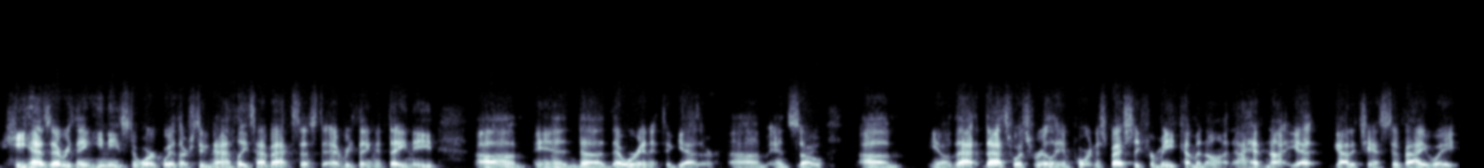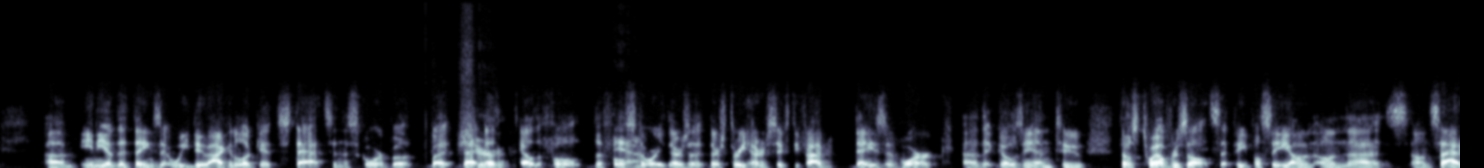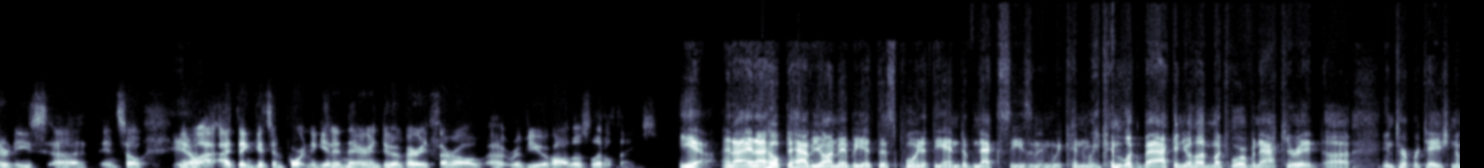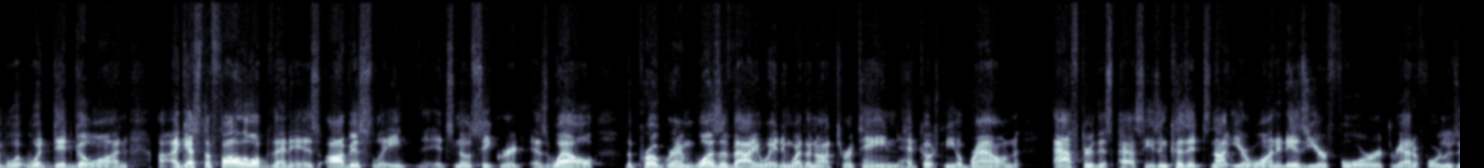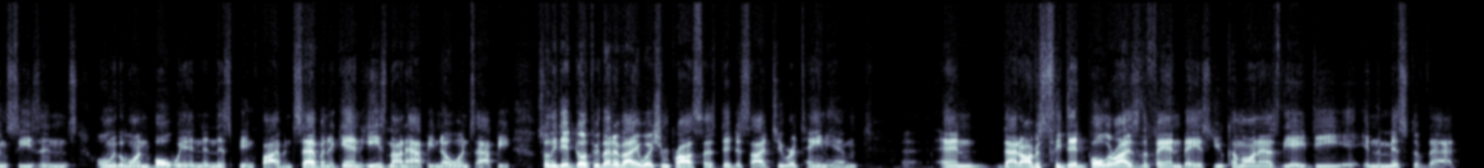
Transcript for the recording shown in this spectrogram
he has everything he needs to work with our student athletes have access to everything that they need um and uh that we're in it together um and so um you know that that's what's really important especially for me coming on. I have not yet got a chance to evaluate um, any of the things that we do i can look at stats in the scorebook but that Sure. doesn't tell the full the full Yeah. story there's a there's 365 days of work uh, that goes into those 12 results that people see on on uh, on saturdays uh, and so you know I, I think it's important to get in there and do a very thorough uh, review of all those little things Yeah, and I and I hope to have you on maybe at this point at the end of next season, and we can we can look back and you'll have much more of an accurate uh, interpretation of what what did go on. I guess the follow up then is obviously it's no secret as well. The program was evaluating whether or not to retain head coach Neal Brown after this past season because it's not year one; it is year four, three out of four losing seasons, only the one bowl win, and this being five and seven. Again, he's not happy. No one's happy. So they did go through that evaluation process, did decide to retain him. Uh, and that obviously did polarize the fan base. You come on as the AD in the midst of that.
